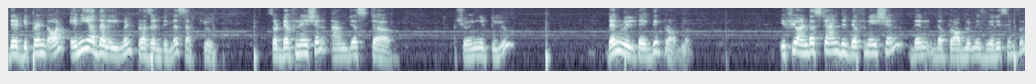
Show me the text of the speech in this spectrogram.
They depend on any other element present in the circuit. So definition, I'm just uh, showing it to you. Then we'll take the problem. If you understand the definition, then the problem is very simple.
